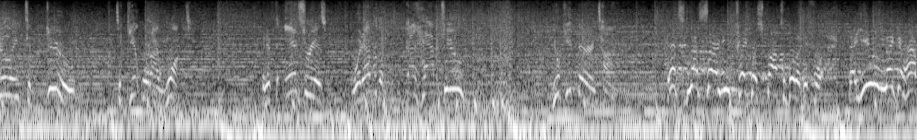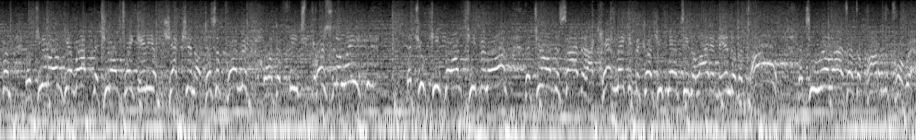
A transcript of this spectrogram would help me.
willing to do to get what I want? And if the answer is, whatever the f- I have to, you'll get there in time. It's necessary you take responsibility for it. That you make it happen, that you don't give up, that you don't take any objection or disappointment or defeats personally, that you keep on keeping on, that you don't decide that I can't make it because you can't see the light at the end of the tunnel, that you realize that's a part of the program.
